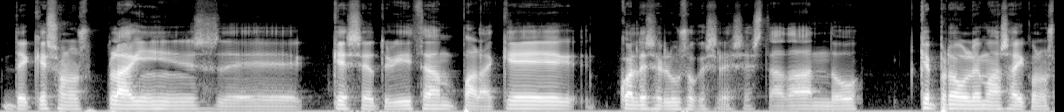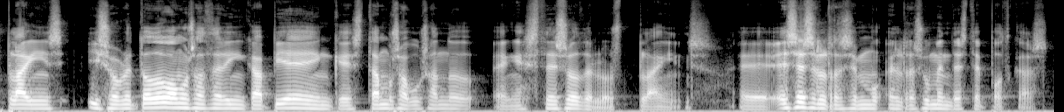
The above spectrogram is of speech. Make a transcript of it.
de qué son los plugins, de qué se utilizan, para qué, cuál es el uso que se les está dando, qué problemas hay con los plugins y sobre todo vamos a hacer hincapié en que estamos abusando en exceso de los plugins. Eh, ese es el, resum- el resumen de este podcast.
